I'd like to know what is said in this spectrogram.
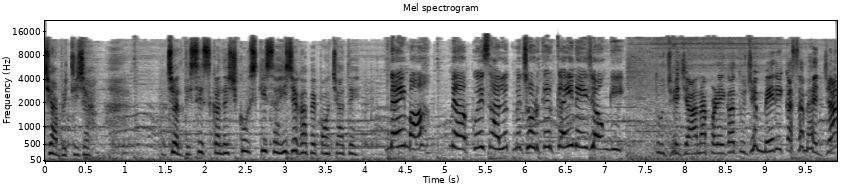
जा बेटी जा। जल्दी से इस कलश को उसकी सही जगह पे पहुँचा दे। नहीं माँ मैं आपको इस हालत में छोड़कर कहीं नहीं जाऊँगी। तुझे जाना पड़ेगा तुझे मेरी कसम है जा।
